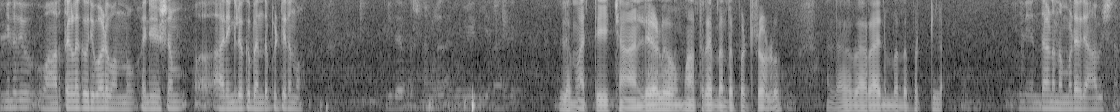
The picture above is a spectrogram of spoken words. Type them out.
ഇങ്ങനൊരു വാർത്തകളൊക്കെ ഒരുപാട് വന്നു. അതിനുശേഷം ആരെങ്കിലുമൊക്കെ ബന്ധപ്പെട്ടിരുന്നോ? ഇതേ പ്രശ്നങ്ങൾ ഇല്ല മറ്റ് ഈ ചാനലുകൾ മാത്രമേ ബന്ധപ്പെട്ടിട്ടുള്ളൂ. അല്ലാതെ വേറെ ആരും ബന്ധപ്പെട്ടില്ല ഇനി എന്താണ് നമ്മുടെ ഒരു ആവശ്യം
